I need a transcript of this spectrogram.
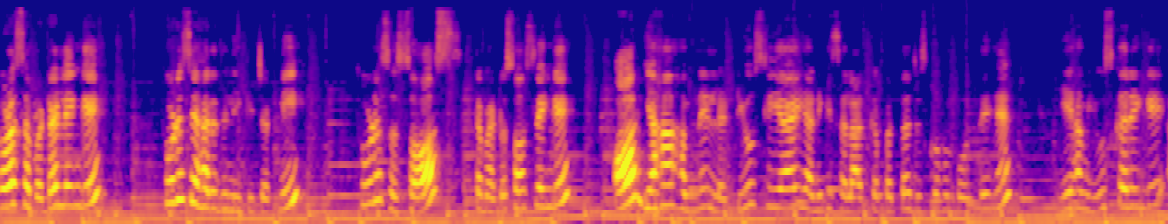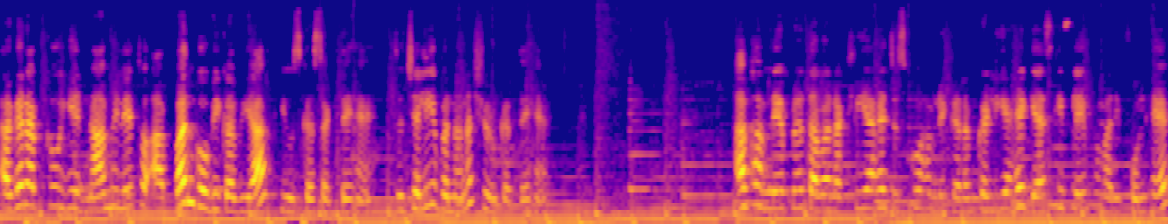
थोड़ा सा बटर लेंगे। थोड़े से हरे धनी की चटनी। थोड़ा सा सॉस टमाटो सॉस लेंगे। और यहाँ हमने लेट्यूस लिया है, यानी कि सलाद का पत्ता जिसको हम बोलते हैं, ये हम यूज़ करेंगे। अगर आपको ये ना मिले तो आप बंद गोभी का भी आप यूज़ कर सकते हैं। तो चलिए बनाना शुरू करते हैं। अब हमने अपना तवा रख लिया है, जिसको हमने गर्म कर लिया है। गैस की फ्लेम हमारी फुल है।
